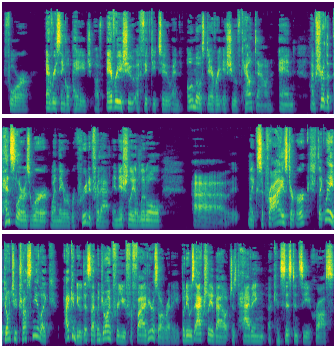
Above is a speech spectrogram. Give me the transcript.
for every single page of every issue of 52 and almost every issue of Countdown. And I'm sure the pencilers were, when they were recruited for that, initially a little uh like surprised or irked. It's like wait don't you trust me? Like i can do this. I've been drawing for you for five years already. But it was actually about just having a consistency across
